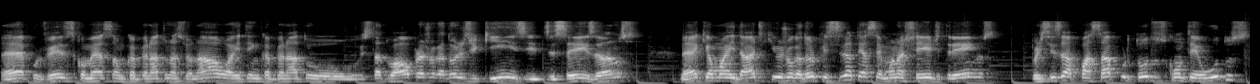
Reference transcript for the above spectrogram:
Né, por vezes começa um campeonato nacional, aí tem um campeonato estadual para jogadores de 15, 16 anos, né, que é uma idade que o jogador precisa ter a semana cheia de treinos, precisa passar por todos os conteúdos,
